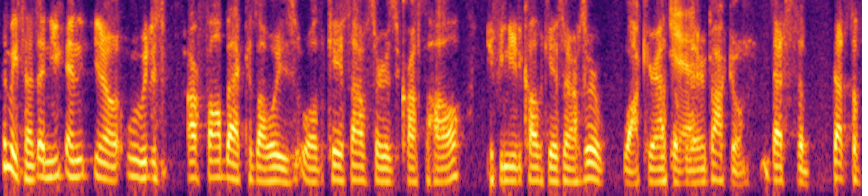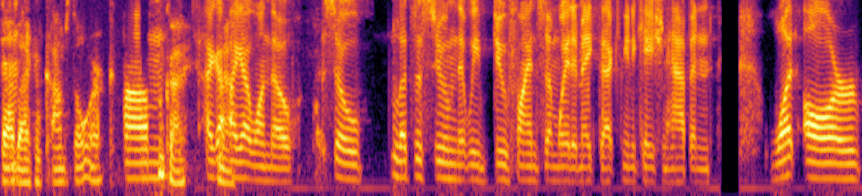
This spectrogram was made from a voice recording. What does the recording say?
That makes sense. And you and you know we just our fallback is always well the case officer is across the hall. If you need to call the case officer, walk your ass Yeah. over there and talk to him. That's the that's the fallback if comms don't work. Um, Okay. I got Yeah. I got one though. So let's assume that we do find some way to make that communication happen. What are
